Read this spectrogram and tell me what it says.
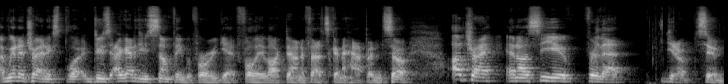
I'm gonna try and explore do I gotta do something before we get fully locked down if that's gonna happen. So I'll try and I'll see you for that, you know, soon.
